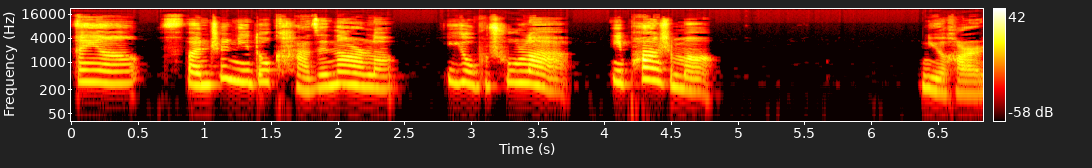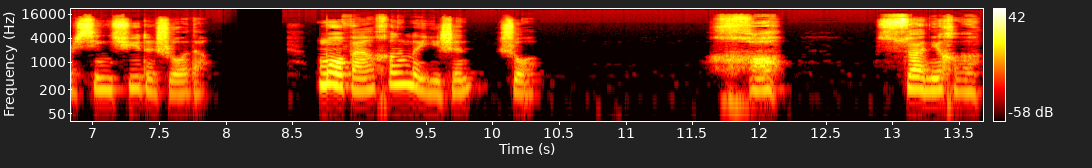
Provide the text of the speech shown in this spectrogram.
哎呀，反正你都卡在那儿了，又不出来，你怕什么？女孩心虚的说道。莫凡哼了一声，说：“好，算你狠，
